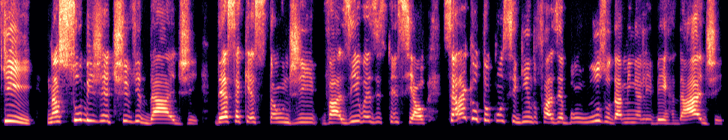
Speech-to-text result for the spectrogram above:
que na subjetividade dessa questão de vazio existencial, será que eu estou conseguindo fazer bom uso da minha liberdade?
